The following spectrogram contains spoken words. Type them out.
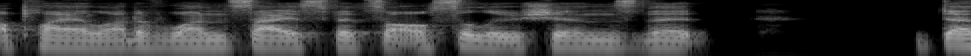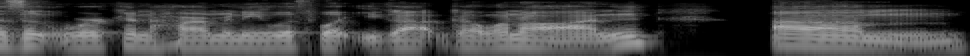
apply a lot of one size fits all solutions that doesn't work in harmony with what you got going on um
